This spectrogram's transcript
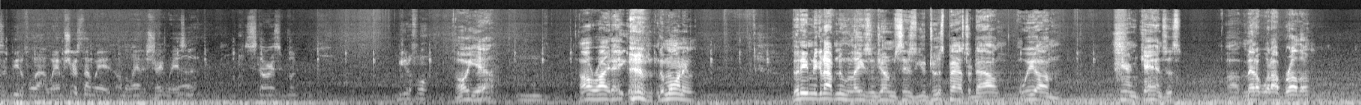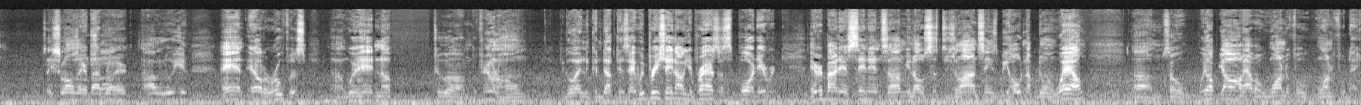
stars look beautiful that way. I'm sure it's that way on the Landis Straightway, isn't it? Stars look beautiful. Oh yeah. Mhm. All right. Hey, good morning. Good evening, good afternoon, ladies and gentlemen. This is you too. It's Pastor Dowell. We um here in Kansas. Uh, met up with our brother. Say shalom, everybody, shalom. brother. Hallelujah. And Elder Rufus. Uh, we're heading up to um, the funeral home to go ahead and conduct this. Hey, we appreciate all your prayers and support. Every everybody has sent in some. You know, Sister Jalon seems to be holding up, doing well. Um, so we hope y'all have a wonderful, wonderful day.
